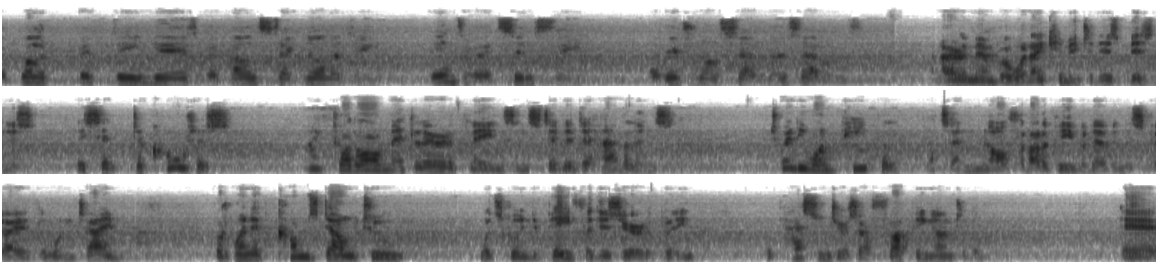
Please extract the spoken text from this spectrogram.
a good 15 years of advanced technology into it since the original 707s. And I remember when I came into this business, they said, Dakotas, I got all metal aeroplanes instead of de Havillands. 21 people, that's an awful lot of people to have in the sky at the one time. But when it comes down to what's going to pay for this aeroplane, the passengers are flocking onto them. Uh,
